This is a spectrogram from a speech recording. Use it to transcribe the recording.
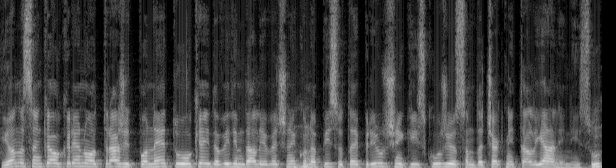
i onda sam kao krenuo tražiti po netu, ok, da vidim da li je već neko napisao taj priručnik i iskužio sam da čak ni italijani nisu.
